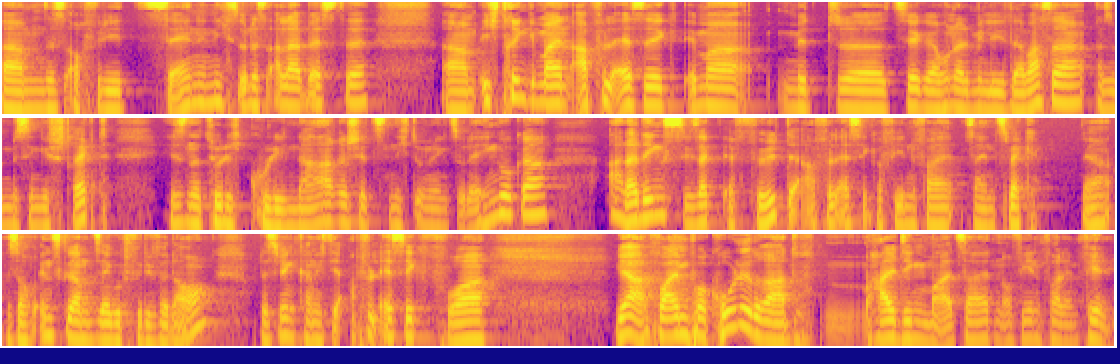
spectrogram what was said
Ähm, das ist auch für die Zähne nicht so das Allerbeste. Ähm, ich trinke meinen Apfelessig immer mit äh, circa 100 Milliliter Wasser, also ein bisschen gestreckt. Ist natürlich kulinarisch jetzt nicht unbedingt so der Hingucker. Allerdings, wie gesagt, erfüllt der Apfelessig auf jeden Fall seinen Zweck. Ja, ist auch insgesamt sehr gut für die Verdauung. Und deswegen kann ich dir Apfelessig vor, ja, vor allem vor kohlenhydrathaltigen Mahlzeiten auf jeden Fall empfehlen.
